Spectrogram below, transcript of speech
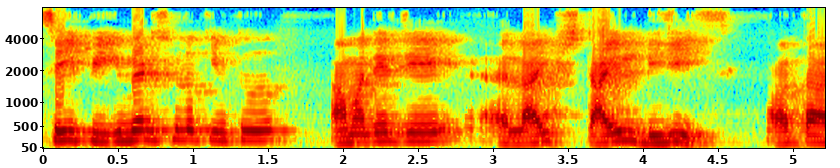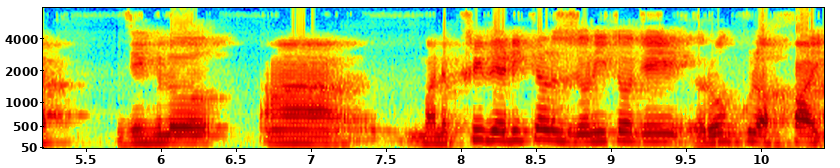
সেই পিগমেন্টসগুলো কিন্তু আমাদের যে লাইফস্টাইল ডিজিজ অর্থাৎ যেগুলো মানে ফ্রি রেডিক্যালস জনিত যে রোগগুলো হয়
